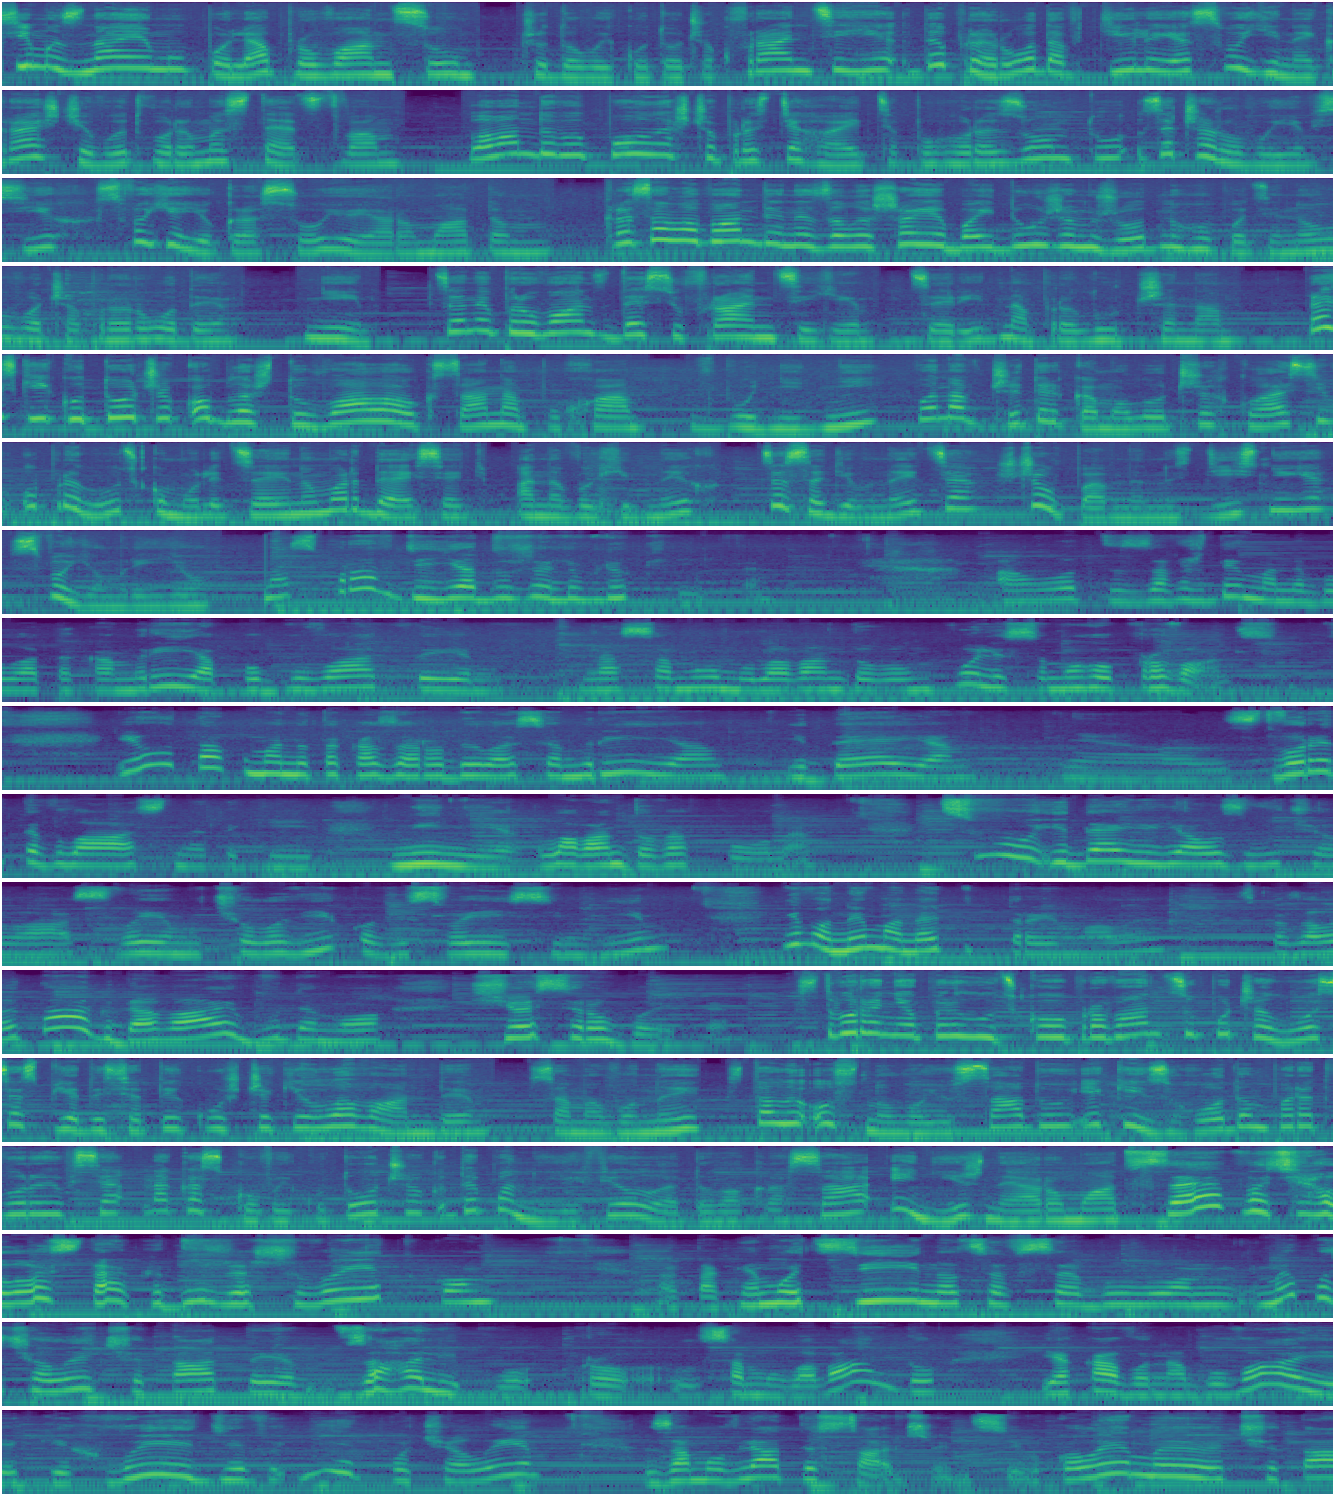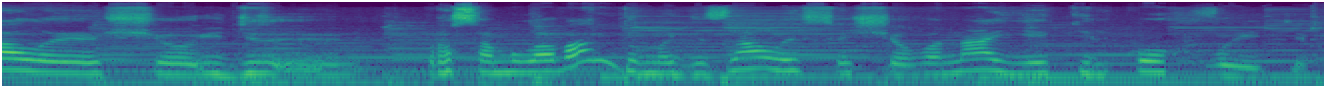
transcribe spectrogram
Всі ми знаємо поля Провансу, чудовий куточок Франції, де природа втілює свої найкращі витвори мистецтва. Лавандове поле, що простягається по горизонту, зачаровує всіх своєю красою і ароматом. Краса лаванди не залишає байдужим жодного поціновувача природи. Ні, це не Прованс десь у Франції, це рідна Прилуччина. Райський куточок облаштувала Оксана Пуха. В будні дні вона вчителька молодших класів у Прилуцькому ліцеї номер 10, а на вихідних це садівниця, що впевнено здійснює свою мрію. Насправді я дуже люблю квіти. А от завжди в мене була така мрія побувати на самому лавандовому полі самого Провансу. І от у мене така зародилася мрія, ідея е, створити власне такий міні-лавандове поле. Цю ідею я озвучила своєму чоловікові, своїй сім'ї, і вони мене підтримали. Сказали, так, давай будемо щось робити. Створення прилуцького провансу почалося з 50 кущиків лаванди. Саме вони стали основою саду, який згодом перетворився на казковий куточок, де панує фіолетова краса і ніжний аромат. Все почалось так дуже швидко, так емоційно це все було. Ми почали читати взагалі про, саму лаванду, яка вона буває, яких видів, і почали замовляти саджанців. Коли ми читали, що і про саму лаванду, ми дізналися, що вона є кількох видів.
